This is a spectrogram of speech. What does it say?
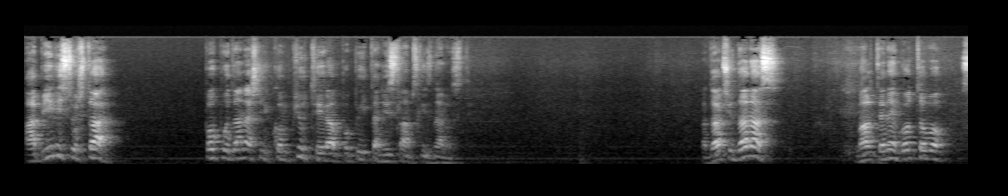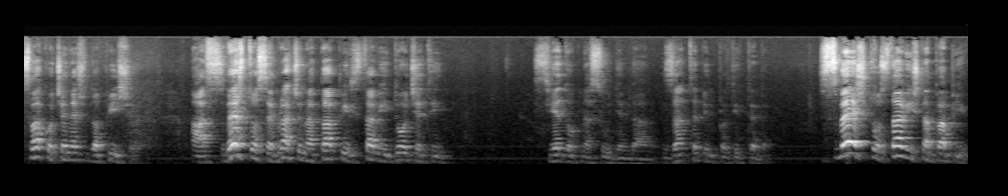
A bili su šta? Poput današnjih kompjutera po pitanju islamskih znanosti. A znači danas, malte ne gotovo, svako će nešto da piše. A sve što se braća na papir stavi, doće ti svjedok na sudnjem danu. Za tebe ili protiv tebe. Sve što staviš na papir,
